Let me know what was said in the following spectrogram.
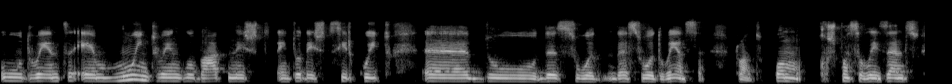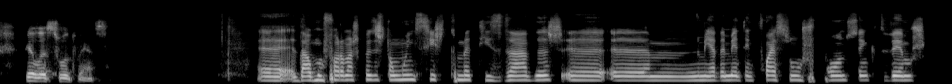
o doente é muito englobado neste, em todo este circuito uh, do, da, sua, da sua doença, pronto, como responsabilizando-se pela sua doença. Uh, de alguma forma as coisas estão muito sistematizadas, uh, uh, nomeadamente em quais são os pontos em que devemos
